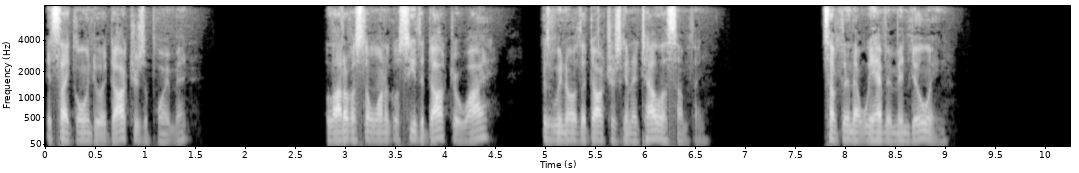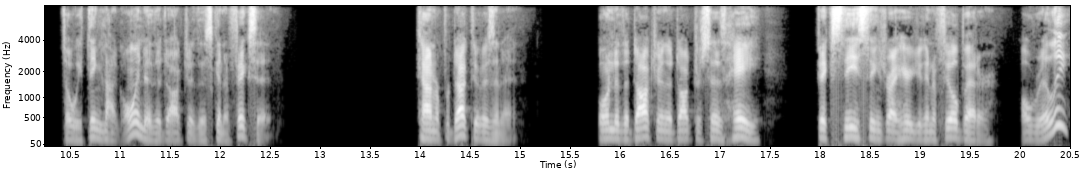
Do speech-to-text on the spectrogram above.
It's like going to a doctor's appointment. A lot of us don't want to go see the doctor. Why? Because we know the doctor's going to tell us something, something that we haven't been doing. So we think not going to the doctor that's going to fix it. Counterproductive, isn't it? Going to the doctor and the doctor says, hey, fix these things right here. You're going to feel better. Oh, really?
